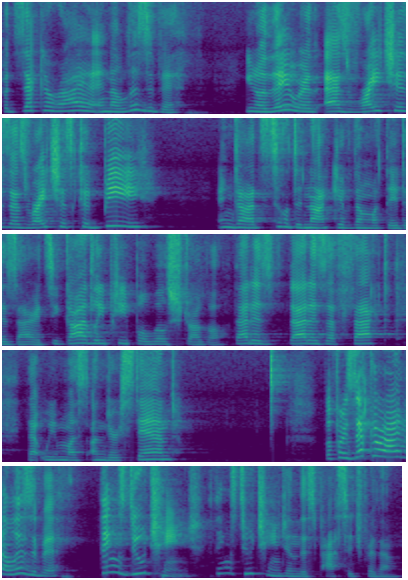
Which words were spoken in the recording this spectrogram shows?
But Zechariah and Elizabeth, you know, they were as righteous as righteous could be, and God still did not give them what they desired. See, godly people will struggle. That is, that is a fact that we must understand. But for Zechariah and Elizabeth, things do change. Things do change in this passage for them.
